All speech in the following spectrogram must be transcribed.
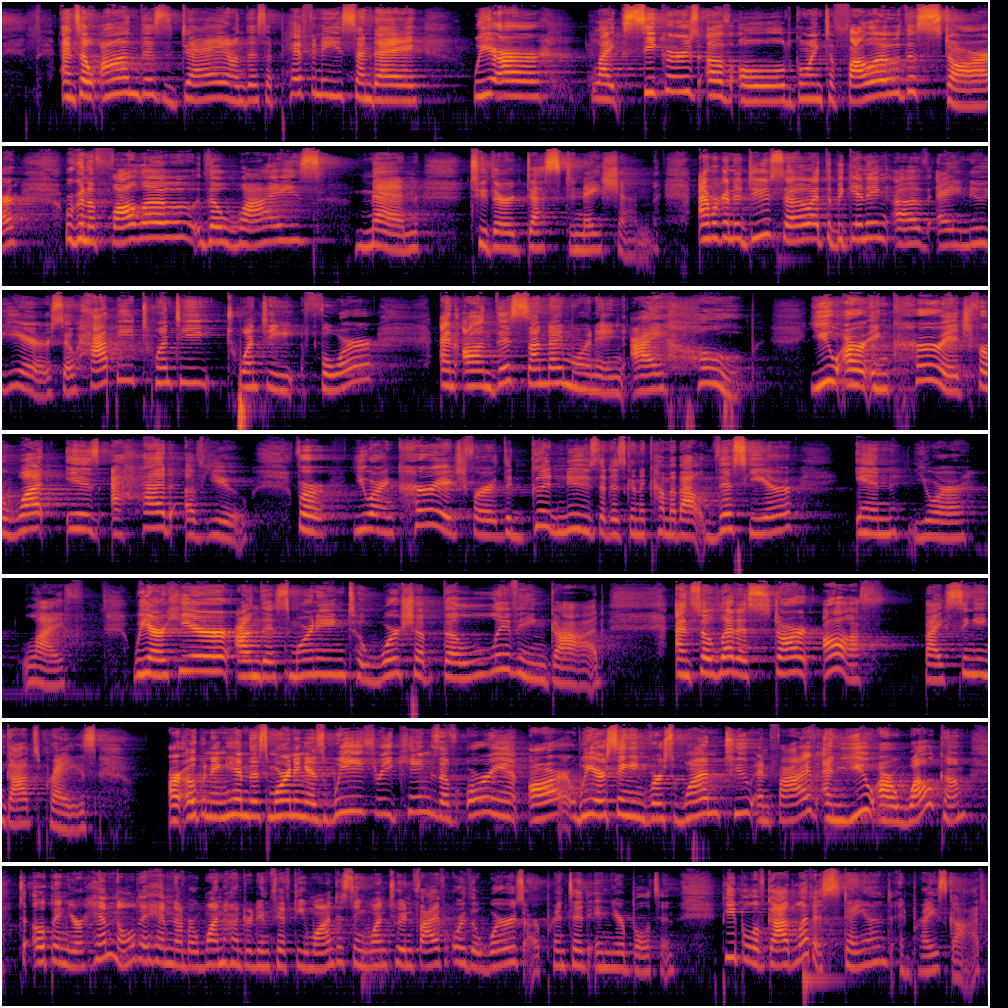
And so on this day, on this Epiphany Sunday, we are like seekers of old going to follow the star. We're going to follow the wise men to their destination. And we're going to do so at the beginning of a new year. So happy 2024. And on this Sunday morning, I hope you are encouraged for what is ahead of you. For you are encouraged for the good news that is going to come about this year in your life. We are here on this morning to worship the living God. And so let us start off by singing God's praise. Our opening hymn this morning is We Three Kings of Orient Are. We are singing verse 1, 2, and 5, and you are welcome to open your hymnal to hymn number 151 to sing 1, 2, and 5, or the words are printed in your bulletin. People of God, let us stand and praise God.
